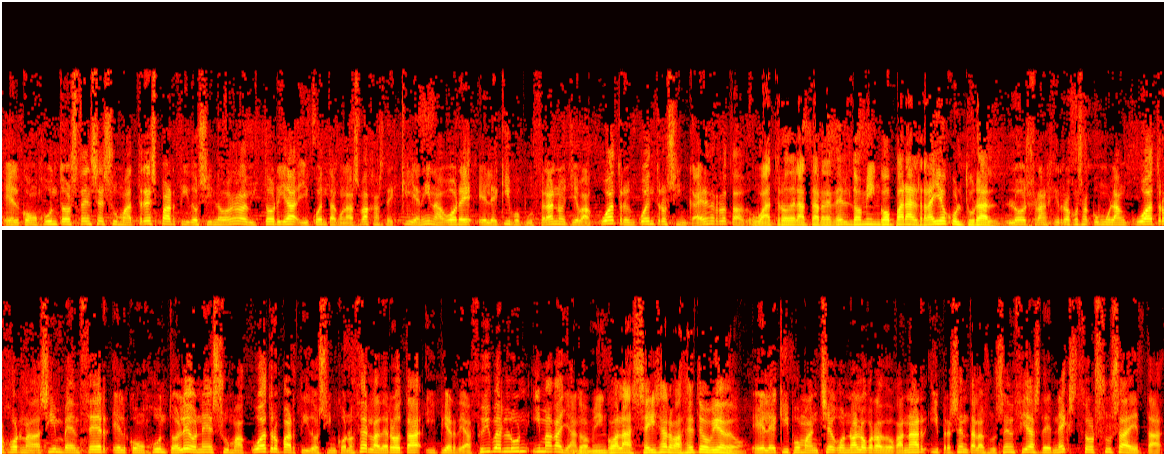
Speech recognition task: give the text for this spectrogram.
El conjunto ostense suma tres partidos sin lograr la victoria y cuenta con las bajas de Kilian y Nagore. El equipo pucelano lleva cuatro encuentros sin caer derrotado. 4 de la tarde del domingo para el Rayo Cultural. Los franjirrojos acumulan cuatro jornadas sin vencer. El conjunto leonés suma cuatro partidos sin conocer la derrota y pierde a Zuiberlun y Magallanes. Domingo a las 6 Albacete Oviedo. El equipo manchego no ha logrado ganar y presenta las ausencias de Nextor Susaeta,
